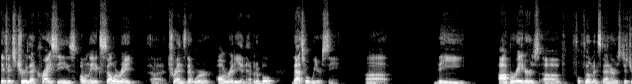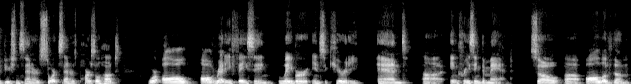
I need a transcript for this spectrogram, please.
If it's true that crises only accelerate uh, trends that were already inevitable, that's what we are seeing. Uh, the operators of fulfillment centers, distribution centers, sort centers, parcel hubs were all already facing labor insecurity and uh, increasing demand. So uh, all of them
